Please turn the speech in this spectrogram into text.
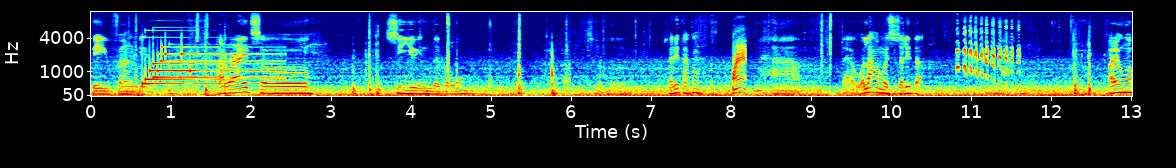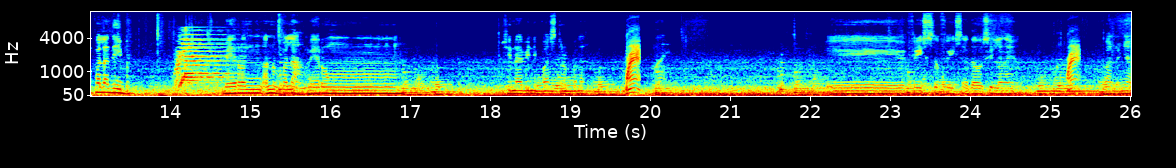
Dave Gogh. Alright, so see you in the road. So, salita ka. Ah, Ta- Wala ka mo sa salita. Ayaw nga pala, Dave. Meron, ano pala, merong sinabi ni Pastor pala. Eh, face to face na daw sila ngayon. Paano niya?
